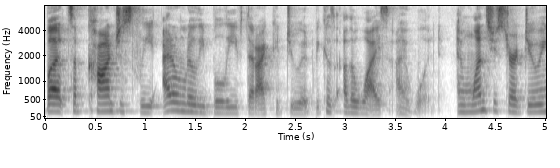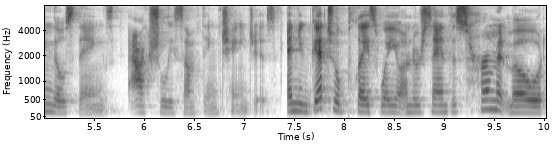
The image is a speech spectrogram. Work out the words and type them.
but subconsciously, I don't really believe that I could do it because otherwise I would. And once you start doing those things, actually something changes. And you get to a place where you understand this hermit mode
